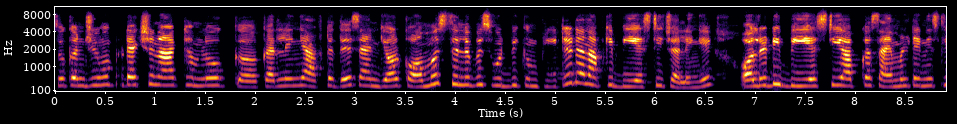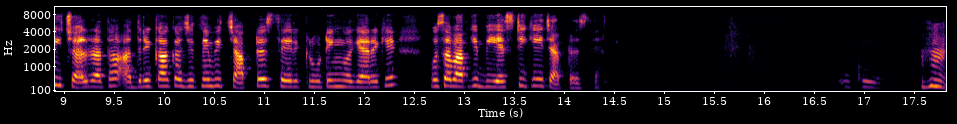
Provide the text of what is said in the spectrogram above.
so consumer protection act हम लोग uh, कर लेंगे after this and your commerce syllabus would be completed and आपके बीएसटी चलेंगे। ऑलरेडी बीएसटी आपका साइमल्टेनियसली चल रहा था। अद्रिका का जितने भी चैप्टर्स थे रिक्रूटिंग वगैरह के वो सब आपके बीएसटी के ही चैप्टर्स थे। हम्म।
